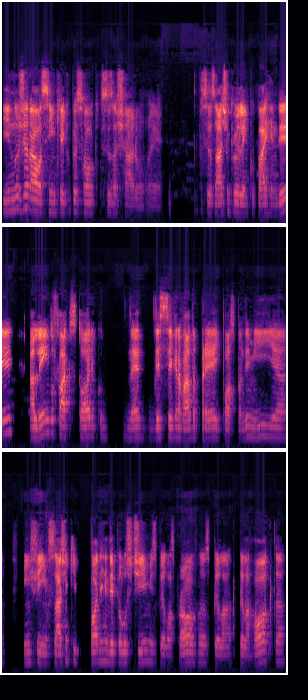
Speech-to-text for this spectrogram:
E no geral, assim, o que, que o pessoal, o que vocês acharam? É, vocês acham que o elenco vai render? Além do fato histórico né, de ser gravada pré e pós-pandemia, enfim, vocês acham que pode render pelos times, pelas provas, pela, pela rota.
